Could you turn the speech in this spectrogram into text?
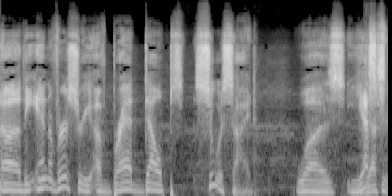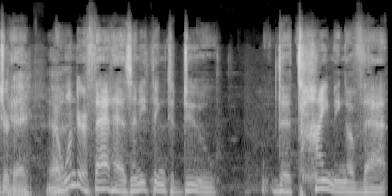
uh, the anniversary of Brad Delp's suicide was yesterday. Yesterday, yeah. I wonder if that has anything to do the timing of that.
